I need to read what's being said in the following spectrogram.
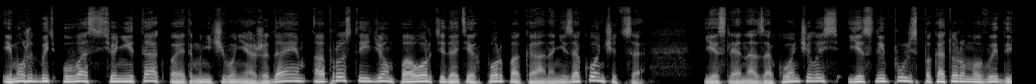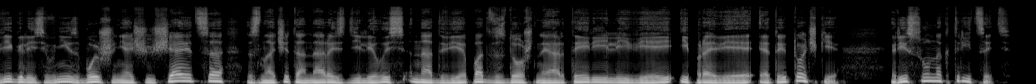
и может быть у вас все не так, поэтому ничего не ожидаем, а просто идем по аорте до тех пор, пока она не закончится. Если она закончилась, если пульс, по которому вы двигались вниз, больше не ощущается, значит она разделилась на две подвздошные артерии левее и правее этой точки. Рисунок 30.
